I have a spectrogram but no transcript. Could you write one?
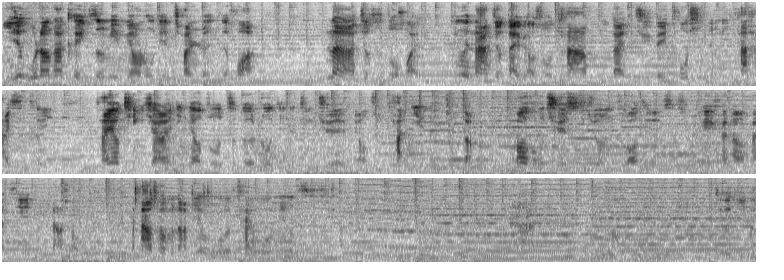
你如果让它可以正面瞄落点穿人的话，那就是做坏了，因为那就代表说他不但具备偷袭能力，他还是可以，他要停下来硬要做这个弱点的精确瞄准，他也能做到。暴风确实就能做到这件事情，你可以看到他直接打窗户，它打窗户哪边我看我没有仔细看。这个地方，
